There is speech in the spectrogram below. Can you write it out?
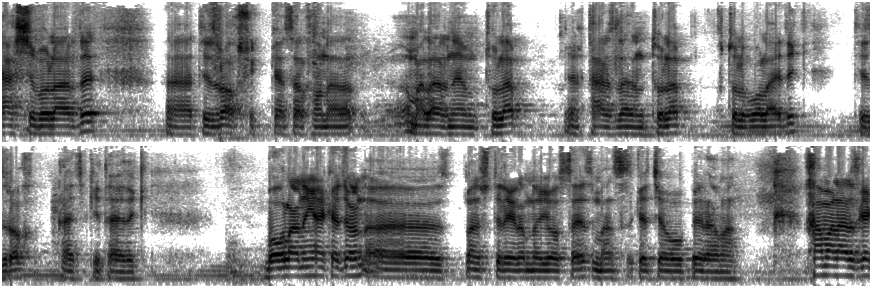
yaxshi bo'lardi. Tezroq shu kasalxona nimalarini ham to'lab e, qarzlarni to'lab qutulib olaydik tezroq qaytib ketaylik. Bog'laning akajon e, mana shu telegramdan yozsangiz man sizga javob beraman. Hammalaringizga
